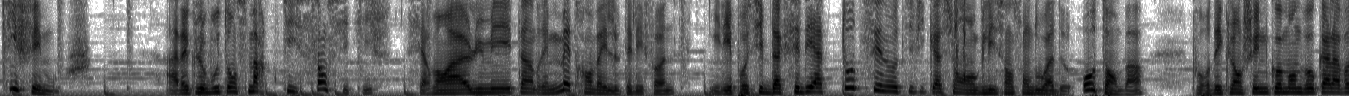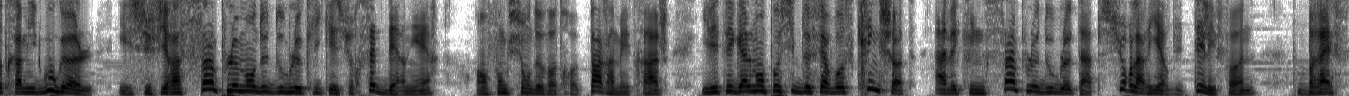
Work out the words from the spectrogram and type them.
qui fait mouche. Avec le bouton Smart Key sensitif, servant à allumer, éteindre et mettre en veille le téléphone, il est possible d'accéder à toutes ces notifications en glissant son doigt de haut en bas, pour déclencher une commande vocale à votre ami Google, il suffira simplement de double-cliquer sur cette dernière. En fonction de votre paramétrage, il est également possible de faire vos screenshots avec une simple double tape sur l'arrière du téléphone. Bref,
